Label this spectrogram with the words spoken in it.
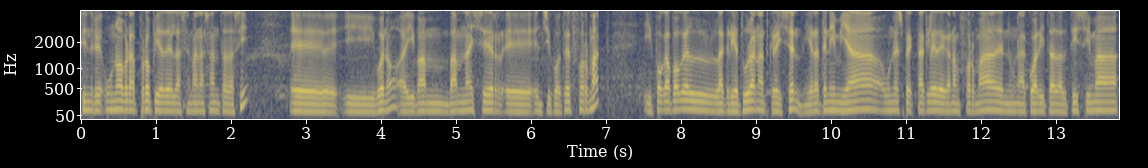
tindre una obra pròpia de la Setmana Santa d'ací eh, i bueno, ahir vam, vam néixer eh, en xicotet format i a poc a poc el, la criatura ha anat creixent i ara tenim ja un espectacle de gran format en una qualitat altíssima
